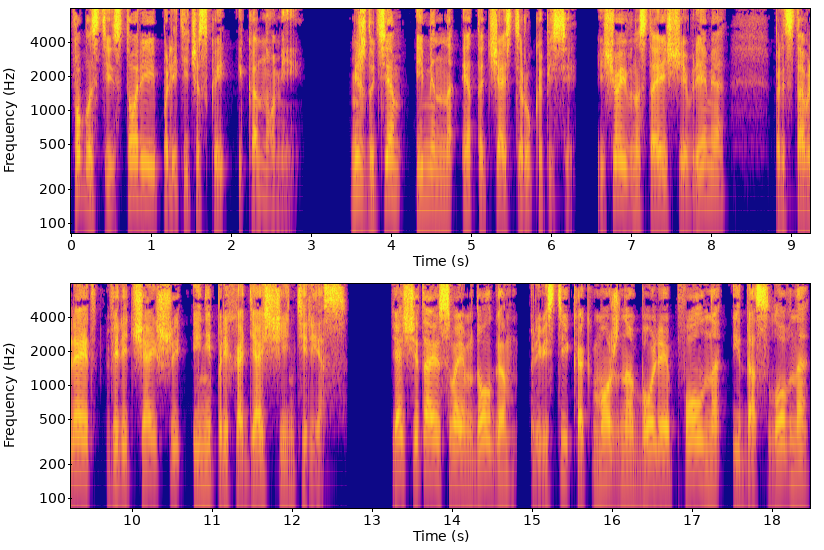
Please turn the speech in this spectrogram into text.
в области истории политической экономии. Между тем, именно эта часть рукописи еще и в настоящее время представляет величайший и неприходящий интерес. Я считаю своим долгом привести как можно более полно и дословно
